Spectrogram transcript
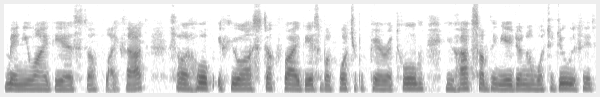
menu ideas, stuff like that. So I hope if you are stuck for ideas about what to prepare at home, you have something you don't know what to do with it,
